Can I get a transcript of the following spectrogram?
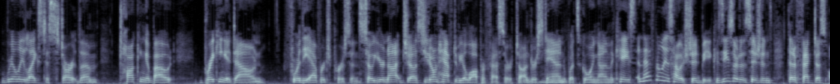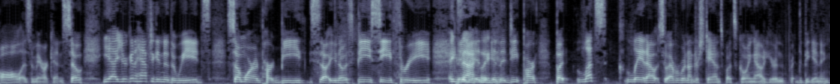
really likes to start them talking about breaking it down for the average person. So you're not just, you don't have to be a law professor to understand mm-hmm. what's going on in the case. And that really is how it should be, because these are decisions that affect us all as Americans. So, yeah, you're going to have to get into the weeds somewhere in part B, so, you know, it's BC3 in- in, Exactly. in, the deep part. But let's lay it out so everyone understands what's going out here in the, the beginning.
